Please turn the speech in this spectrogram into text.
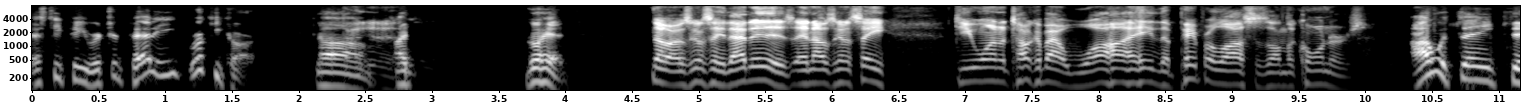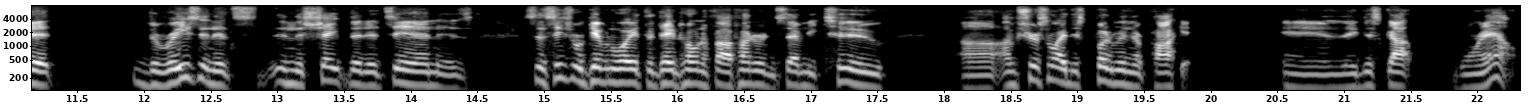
STP Richard Petty rookie card. Um, I, go ahead. No, I was going to say that is, and I was going to say, do you want to talk about why the paper loss is on the corners? I would think that the reason it's in the shape that it's in is since these were given away at the Daytona 572, uh, I'm sure somebody just put them in their pocket and they just got worn out.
